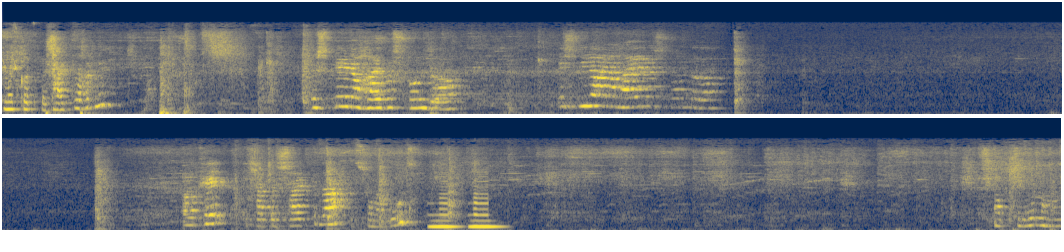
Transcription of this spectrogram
Ich muss kurz Bescheid sagen. Ich spiele eine halbe Stunde. Ich spiele eine halbe Stunde. Okay, ich habe Bescheid gesagt, ist schon mal gut. Okay, machen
